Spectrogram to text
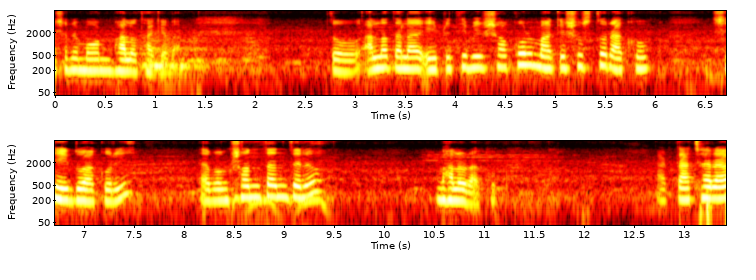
আসলে মন ভালো থাকে না। তো আল্লাহ তালা এই পৃথিবীর সকল মাকে সুস্থ রাখুক। সেই দোয়া করি এবং সন্তানদেরও ভালো রাখুক। আর তাছাড়া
